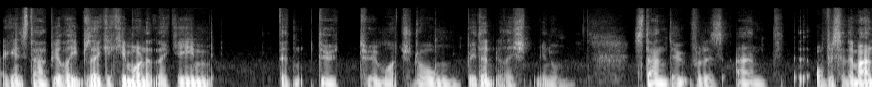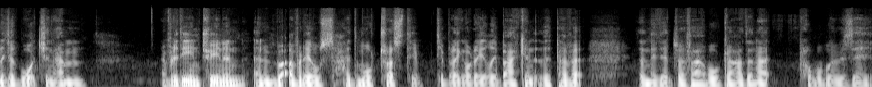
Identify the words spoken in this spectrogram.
against RB Leipzig. He came on at the game, didn't do too much wrong, but he didn't really, you know, stand out for us. And uh, obviously, the manager watching him every day in training and whatever else had more trust to, to bring O'Riley back into the pivot than they did with Abildgaard, and that probably was the,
